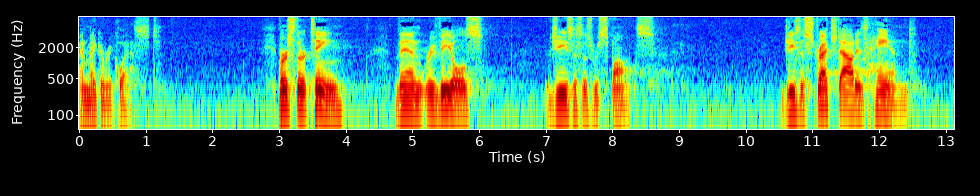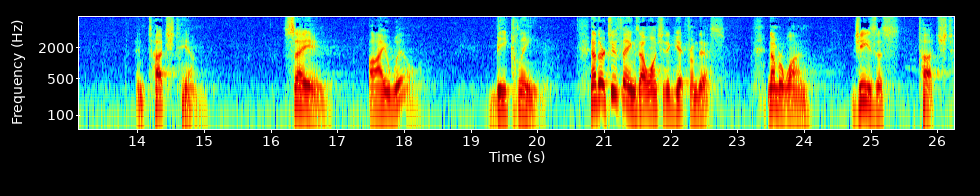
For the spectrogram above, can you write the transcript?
and make a request. Verse 13 then reveals Jesus' response. Jesus stretched out his hand and touched him, saying, I will be clean. Now, there are two things I want you to get from this. Number one, Jesus touched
